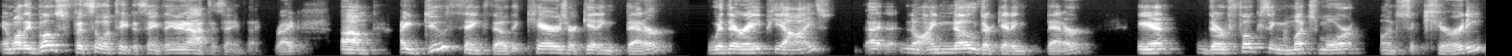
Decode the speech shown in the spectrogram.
And while they both facilitate the same thing, they're not the same thing, right? Um, I do think, though, that carriers are getting better with their APIs. Uh, no, I know they're getting better and they're focusing much more on security,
